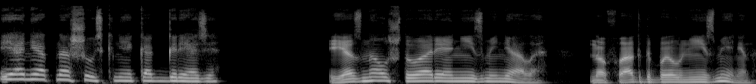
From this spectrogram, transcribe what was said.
«Я не отношусь к ней как к грязи». Я знал, что Ария не изменяла, но факт был неизменен.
